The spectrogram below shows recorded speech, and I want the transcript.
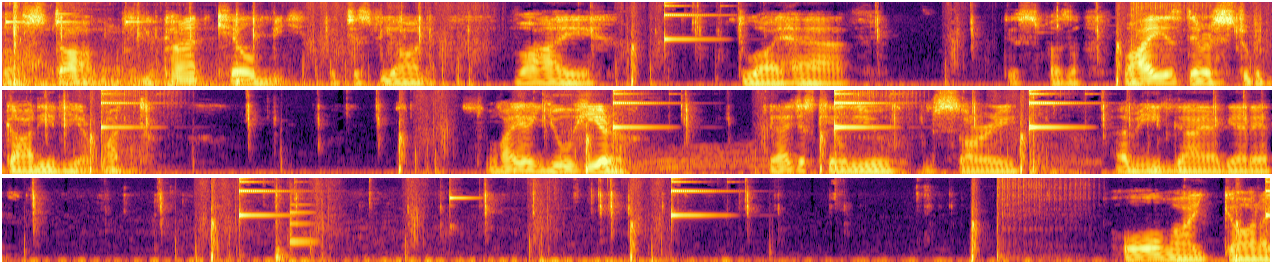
No stop. You can't kill me let's just be honest. Why do I have this puzzle? Why is there a stupid guardian here? What? Why are you here? Did I just kill you? I'm sorry. I'm a mean guy, I get it. Oh my god, I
